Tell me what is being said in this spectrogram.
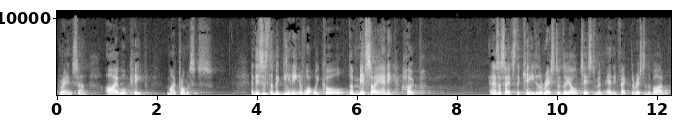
grandson. I will keep my promises. And this is the beginning of what we call the messianic hope. And as I say, it's the key to the rest of the Old Testament and, in fact, the rest of the Bible.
